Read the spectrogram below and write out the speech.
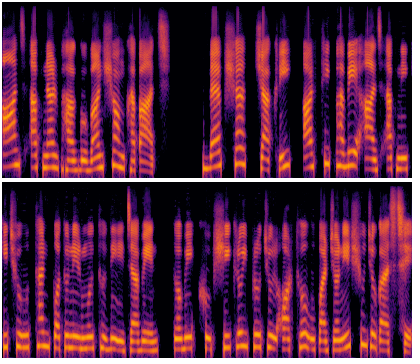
আজ আপনার ভাগ্যবান সংখ্যা পাঁচ। ব্যবসা, চাকরি, আর্থিকভাবে আজ আপনি কিছু উত্থান পতনের মধ্য দিয়ে যাবেন, তবে খুব শীঘ্রই প্রচুর অর্থ উপার্জনের সুযোগ আসছে।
